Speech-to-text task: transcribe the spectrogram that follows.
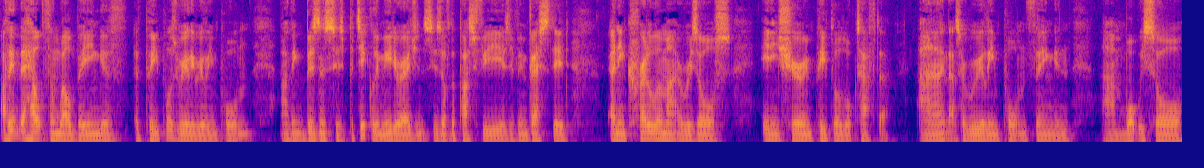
I think the health and well-being of, of people is really, really important. I think businesses, particularly media agencies, over the past few years have invested an incredible amount of resource in ensuring people are looked after. And I think that's a really important thing. And um, what we saw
